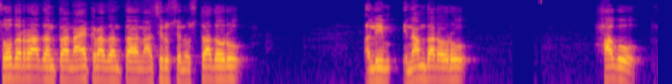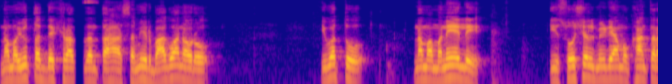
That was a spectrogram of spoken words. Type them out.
ಸೋದರರಾದಂಥ ನಾಯಕರಾದಂಥ ನಾಸಿರ್ ಹುಸೇನ್ ಉಸ್ತಾದ್ ಅವರು, ಅಲೀಂ ಇನಾಮ್ದಾರ್ ಅವರು ಹಾಗೂ ನಮ್ಮ ಯೂತ್ ಅಧ್ಯಕ್ಷರಾದಂತಹ ಸಮೀರ್ ಬಾಗ್ವಾನ್ ಅವರು ಇವತ್ತು ನಮ್ಮ ಮನೆಯಲ್ಲಿ ಈ ಸೋಷಿಯಲ್ ಮೀಡಿಯಾ ಮುಖಾಂತರ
